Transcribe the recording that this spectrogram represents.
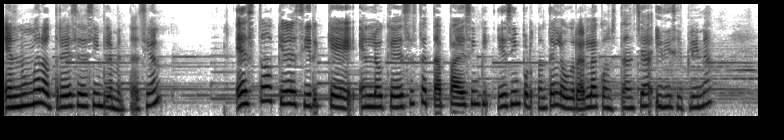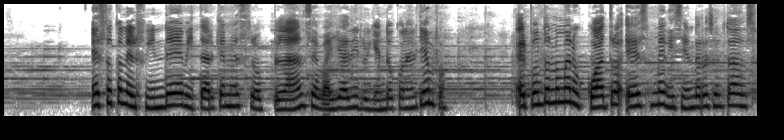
El número 3 es implementación. Esto quiere decir que en lo que es esta etapa es, es importante lograr la constancia y disciplina. Esto con el fin de evitar que nuestro plan se vaya diluyendo con el tiempo. El punto número 4 es medición de resultados.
